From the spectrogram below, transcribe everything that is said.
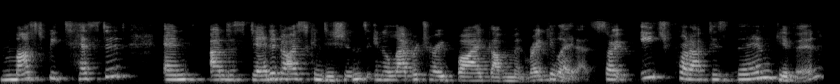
must be tested and under standardised conditions in a laboratory by a government regulator. So each product is then given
